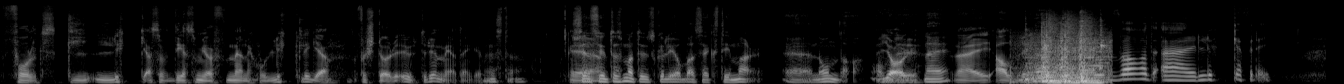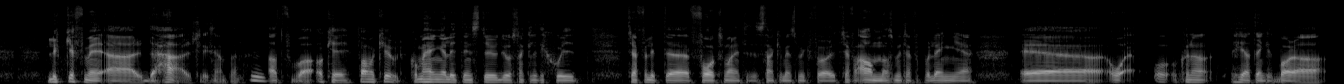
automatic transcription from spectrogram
folks lycka, alltså det som gör människor lyckliga, får större utrymme helt enkelt. Just det. Det känns Eh. ju inte som att du skulle jobba sex timmar eh, någon dag. om Jag? Du, nej. Nej, aldrig. Vad är lycka för dig? Lycka för mig är det här till exempel. Att få bara, okej, fan vad kul. Komma hänga lite i en studio, snacka lite skit. Träffa lite folk som man inte snackat med så mycket förut. Träffa Anna som jag träffat på länge. Eh, och, och, kunna helt enkelt bara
